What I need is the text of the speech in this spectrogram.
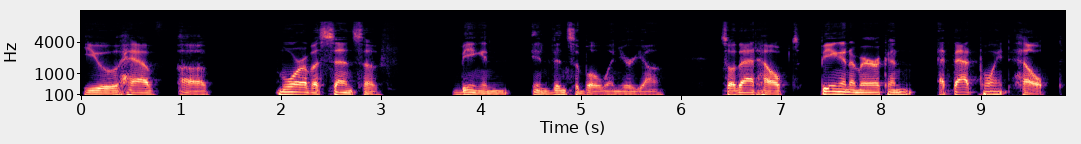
you have uh, more of a sense of being in, invincible when you're young. So that helped. Being an American at that point helped.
